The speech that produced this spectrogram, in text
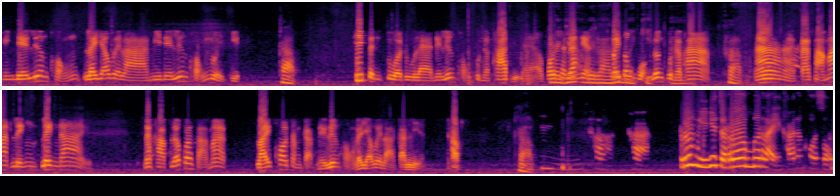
มีในเรื่องของระยะเวลา มีในเรื่องของหน่วยกิจครับ ที่เป็นตัวดูแลในเรื่องของคุณภาพอยู่แล้ว เพราะฉะนั้นเนี่ยระยะเวลาและไม่ต้องห่วงเรื่องคุณภาพ ครับ อ่า แต่สามารถเร่งเร่งได้นะครับ แล้วก็สามารถ ไร้ข้อจำกัดในเรื่องของระยะเวลาการเรียนครับ ครับอืมค่ะค่ะ เรื่องนี้เนี่ยจะเริ่มเมื่อไหร่คะท่านโฆษก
